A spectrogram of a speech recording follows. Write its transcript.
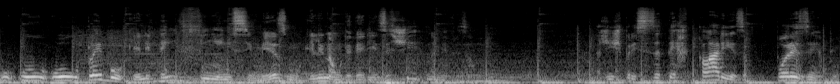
o, o, o playbook ele tem fim em si mesmo, ele não deveria existir, na minha visão. Precisa ter clareza. Por exemplo,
